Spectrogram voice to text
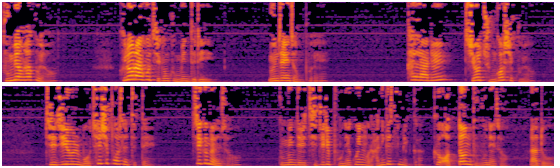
분명하고요. 그러라고 지금 국민들이 문재인 정부에 칼날을 쥐어준 것이고요. 지지율 뭐 70%대 찍으면서 국민들이 지지를 보내고 있는 건 아니겠습니까? 그 어떤 부분에서라도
